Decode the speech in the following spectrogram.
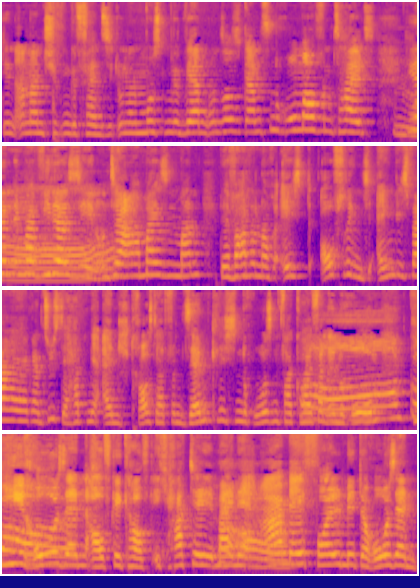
den anderen Typen gefanzigt und dann mussten wir während unseres ganzen Romaufenthalts die dann immer wieder sehen. Und der Ameisenmann, der war dann auch echt aufdringlich. Eigentlich war er ja ganz süß. Der hat mir einen Strauß, der hat von sämtlichen Rosenverkäufern in Rom die Gott. Rosen aufgekauft. Ich hatte meine auf. Arme voll mit Rosen.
